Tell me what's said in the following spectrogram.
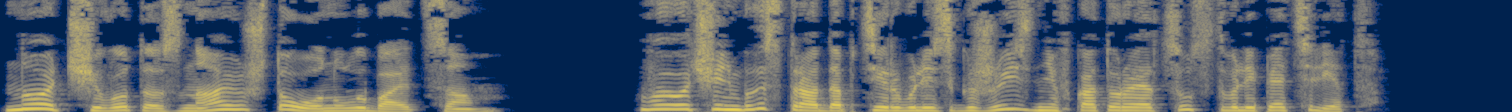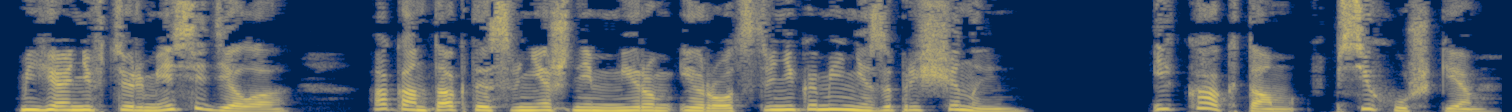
но от чего-то знаю, что он улыбается. Вы очень быстро адаптировались к жизни, в которой отсутствовали пять лет. Я не в тюрьме сидела, а контакты с внешним миром и родственниками не запрещены. И как там, в психушке?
